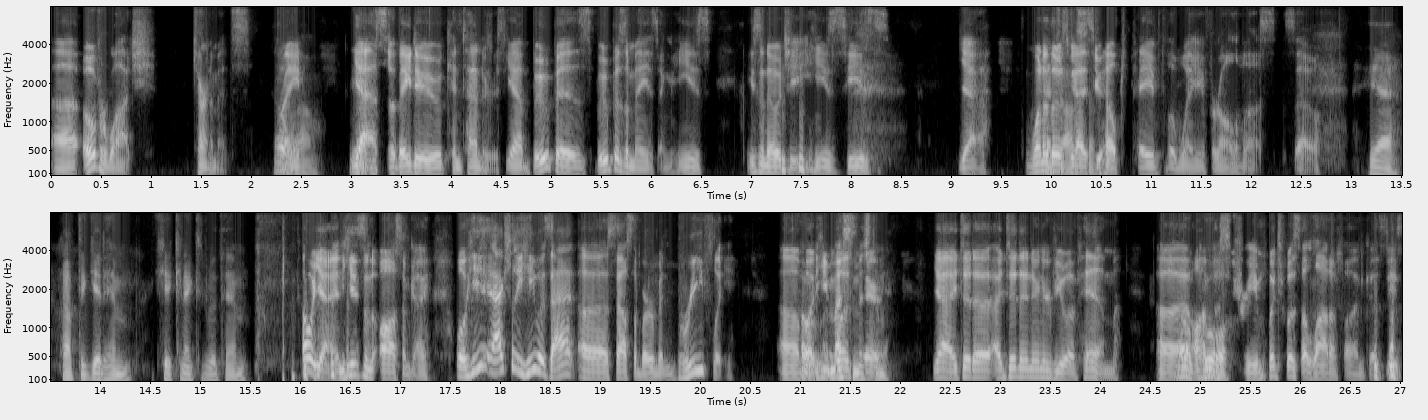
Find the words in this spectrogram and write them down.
uh Overwatch tournaments. Oh right? wow. Yeah. so they do contenders. Yeah, Boop is Boop is amazing. He's he's an OG. he's he's yeah. One of That's those guys who helped pave the way for all of us. So yeah. I'll have to get him get connected with him. oh yeah, and he's an awesome guy. Well, he actually he was at uh South Suburban briefly. Uh, Oh, but he I must missed there. him. Yeah, I did a I did an interview of him uh, Oh, on the stream, which was a lot of fun because he's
